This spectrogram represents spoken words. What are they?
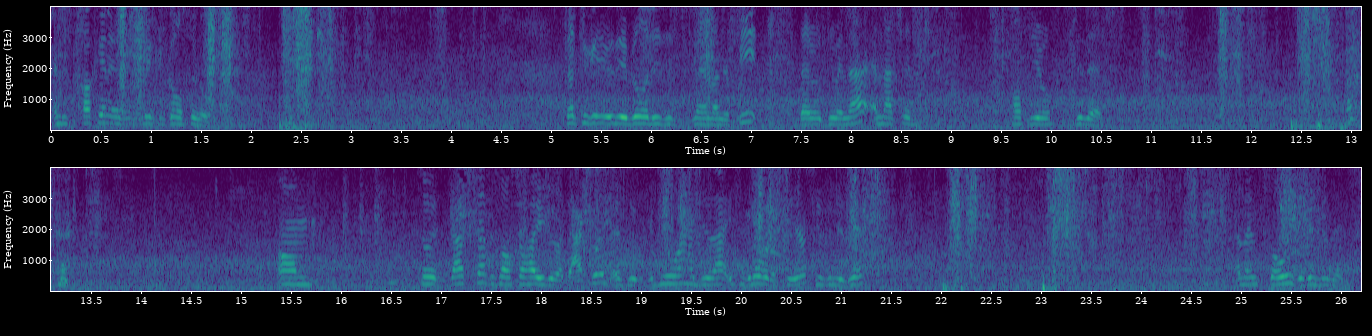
and just tuck in and make it go through. That should get you the ability to land on your feet. That doing that, and that should help you do this. um, so that step is also how you do a backflip. If you, if you want to do that, you should get over to here so you can do this. And then slowly get into this.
